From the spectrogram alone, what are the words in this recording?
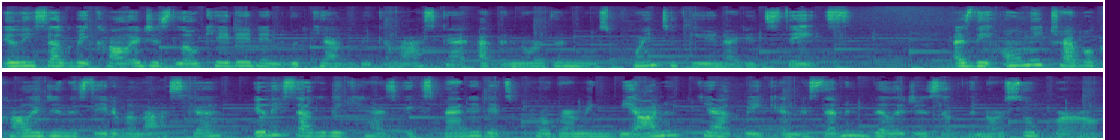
Ilisagvik College is located in Utqiagvik, Alaska, at the northernmost point of the United States. As the only tribal college in the state of Alaska, Ilisagvik has expanded its programming beyond Utqiagvik and the seven villages of the North Slope Borough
